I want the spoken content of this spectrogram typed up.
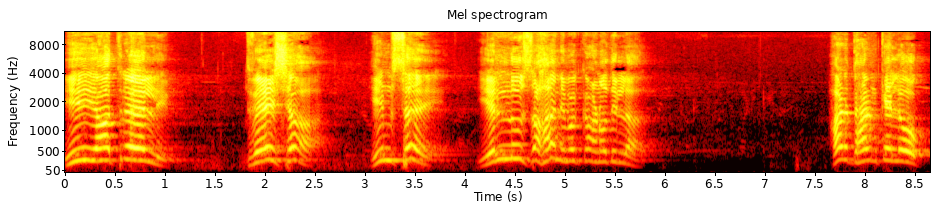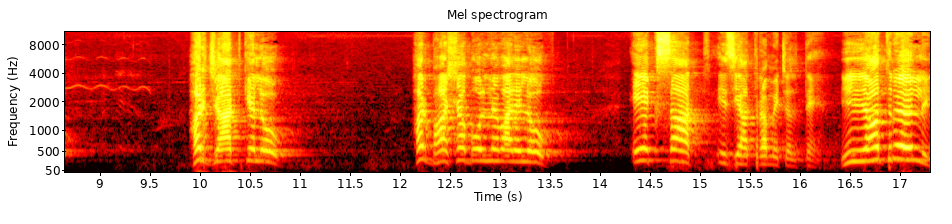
ಈ ಯಾತ್ರೆಯಲ್ಲಿ ದ್ವೇಷ ಹಿಂಸೆ ಎಲ್ಲೂ ಸಹ ನಿಮಗೆ ಕಾಣೋದಿಲ್ಲ हर धर्म के लोग हर जात के लोग हर भाषा बोलने वाले लोग एक साथ इस यात्रा में चलते हैं ಈ ಯಾತ್ರೆಯಲ್ಲಿ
